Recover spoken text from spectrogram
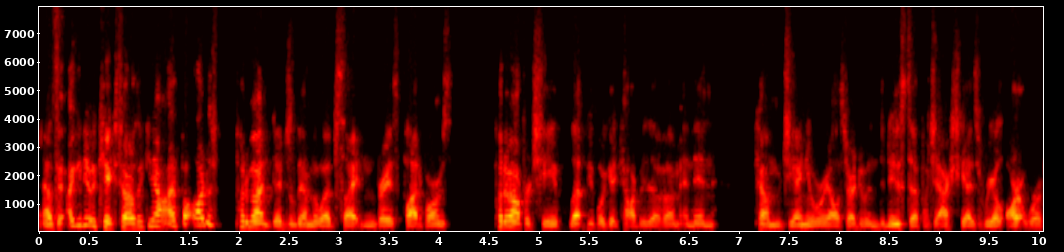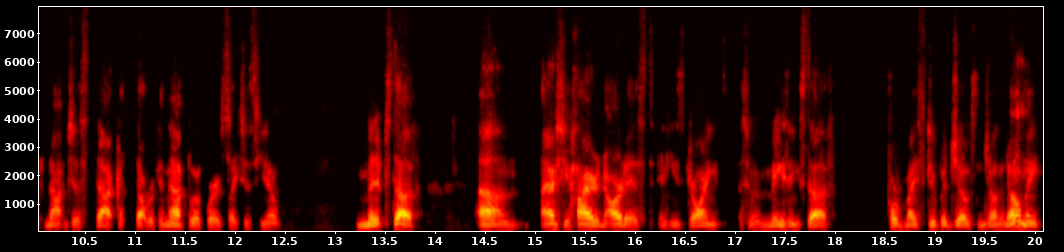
And I was like, I can do a Kickstarter. I was like, you know, I'll just put them out digitally on the website and various platforms, put them out for cheap, let people get copies of them, and then come January, I'll start doing the new stuff, which actually has real artwork, not just that that work in that book where it's like just you know, minute stuff. Um, I actually hired an artist, and he's drawing some amazing stuff for my stupid jokes and Jonly Nonly.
